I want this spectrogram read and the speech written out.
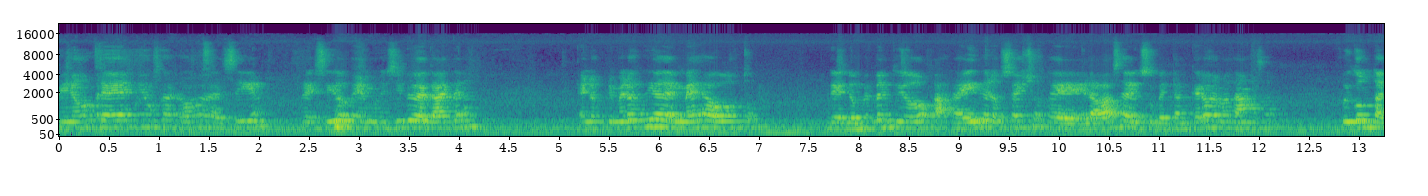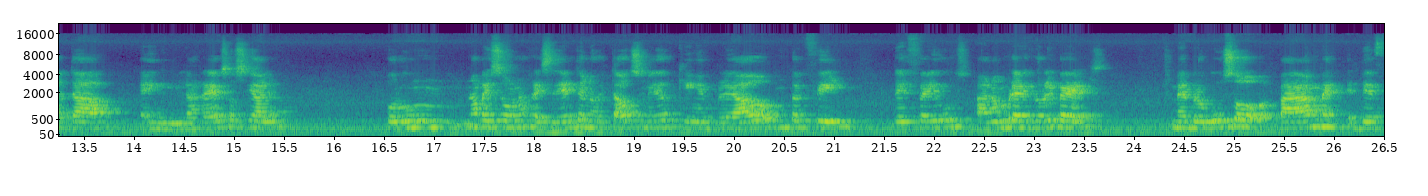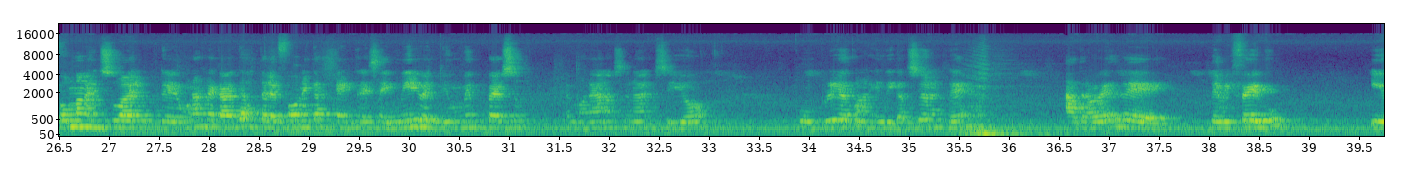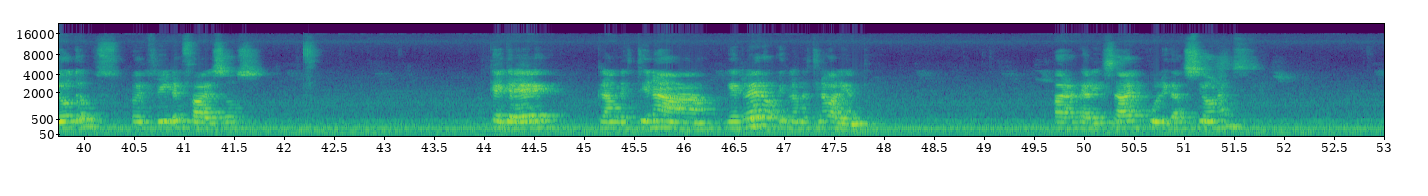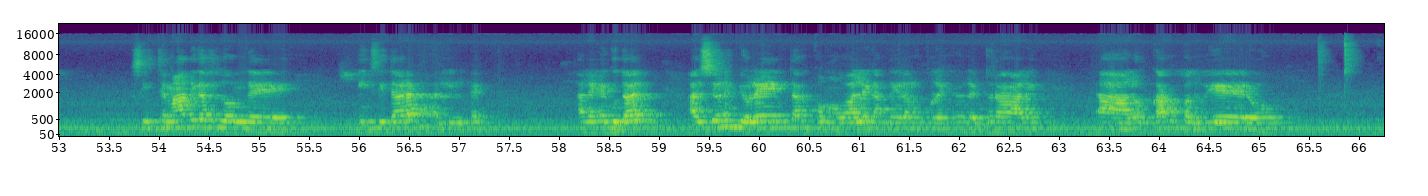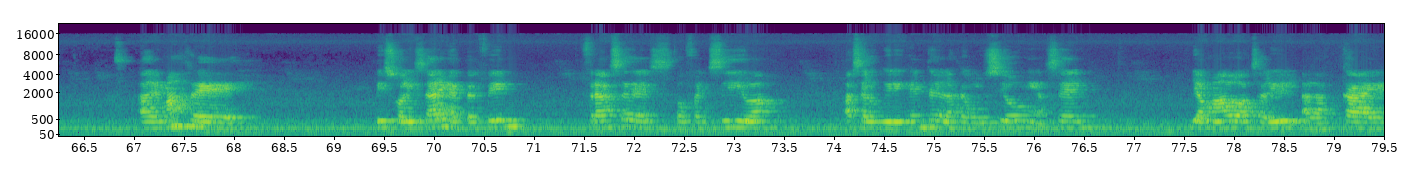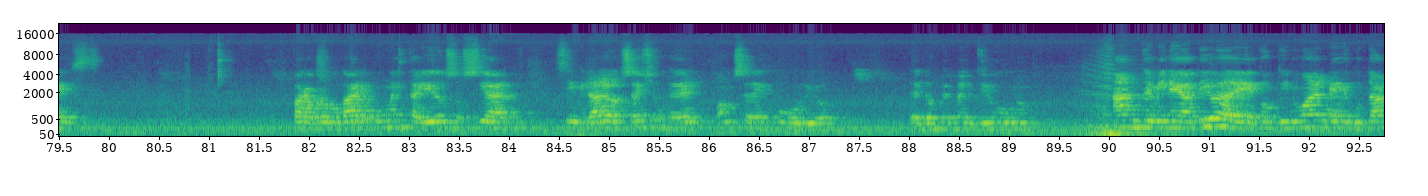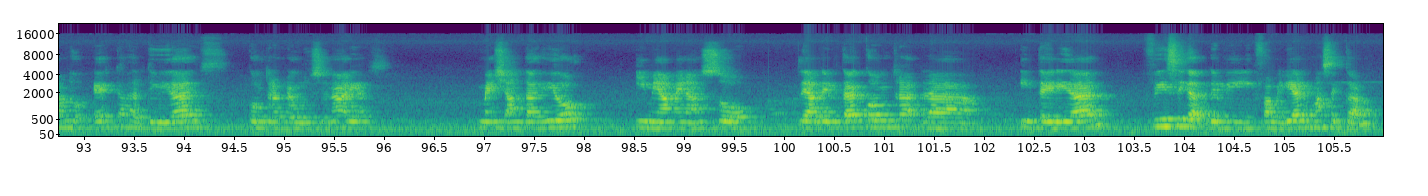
Mi nombre es Niuca Rojas García, resido en el municipio de Cárdenas. En los primeros días del mes de agosto del 2022, a raíz de los hechos de la base del supertanquero de Matanza, fui contactada en las redes sociales por una persona residente en los Estados Unidos quien empleado un perfil de Facebook a nombre de Rolly Pérez me propuso pagarme de forma mensual de unas recargas telefónicas entre 6 mil y 21 mil pesos en moneda nacional si yo cumplía con las indicaciones de a través de, de mi Facebook y otros perfiles falsos que creé clandestina Guerrero y clandestina Valiente para realizar publicaciones sistemáticas donde incitara al, al ejecutar acciones violentas como darle candela a los colegios electorales, a los carros patrulleros, además de visualizar en el perfil frases ofensivas hacia los dirigentes de la revolución y hacer llamado a salir a las calles para provocar un estallido social similar a los hechos del 11 de julio del 2021. Ante mi negativa de continuar ejecutando estas actividades contrarrevolucionarias, me chantajeó y me amenazó de atentar contra la integridad física de mi familiar más cercano.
